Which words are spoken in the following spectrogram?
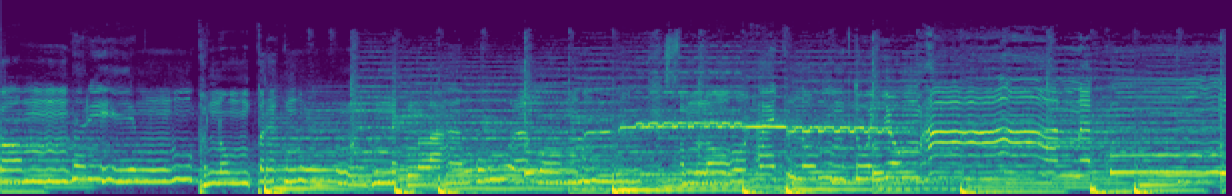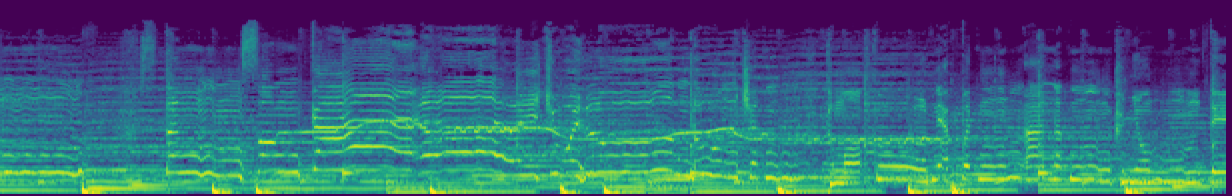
កុំរៀងភ្នំព្រឹកនឹកឡើងអួលងំសំលោតឯកភ្នំទួយំអាណិតស្ទឹងសង្ការអើយជួយលួងដួងចិត្តថ្មគោលអ្នកពិតអាណិតខ្ញុំទេ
